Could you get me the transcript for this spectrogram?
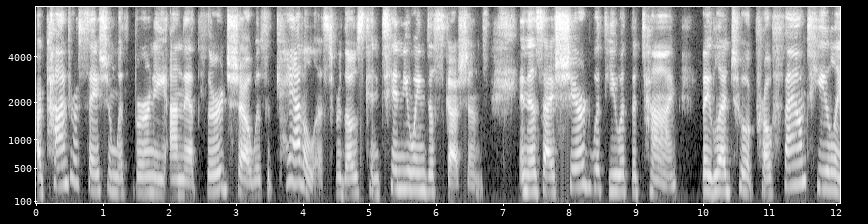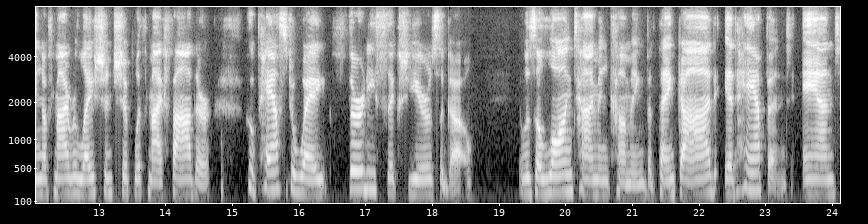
Our conversation with Bernie on that third show was a catalyst for those continuing discussions. And as I shared with you at the time, they led to a profound healing of my relationship with my father, who passed away 36 years ago. It was a long time in coming, but thank God it happened. And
